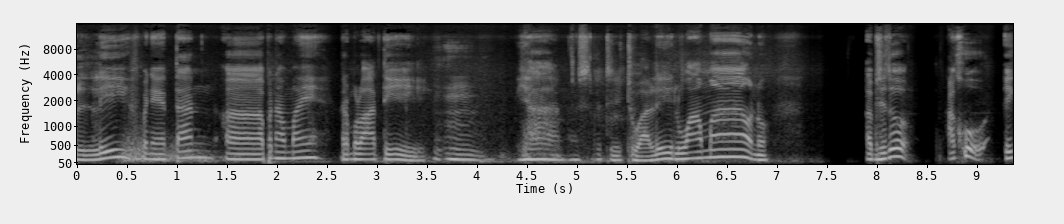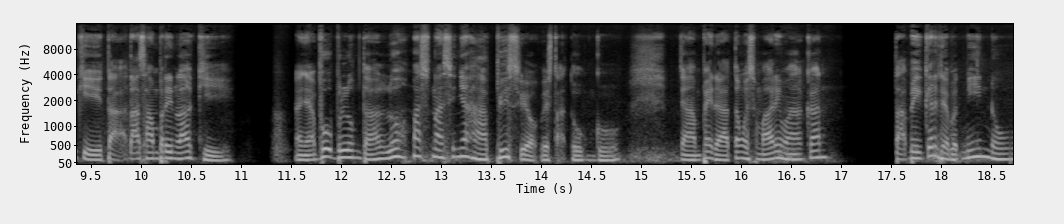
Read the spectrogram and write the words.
beli penyetan eh, apa namanya remolati. Mm-mm. Ya, wis dijuali lama ngono. Habis itu aku iki tak tak samperin lagi. Nanya, "Bu, belum dah. Loh, Mas nasinya habis yo." Wis tak tunggu. Sampai datang wis mari makan. Tak pikir dapat minum.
